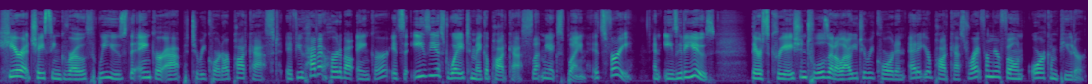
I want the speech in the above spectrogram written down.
Here at Chasing Growth, we use the Anchor app to record our podcast. If you haven't heard about Anchor, it's the easiest way to make a podcast. Let me explain. It's free and easy to use. There's creation tools that allow you to record and edit your podcast right from your phone or computer.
